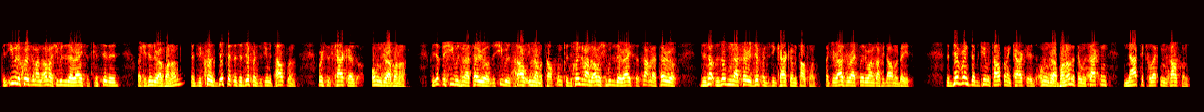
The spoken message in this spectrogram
because even according to the Mandama Shibud is Araiso, it's considered like a Din Rabbanon, it's because this set is a difference between Metaltlin versus Karka is only the Rabbanon. Because if the shibud is minatariyo, the shibud is chal even on metalchim. Because the according to the other shibud is deraisa, it's not minatariyo. There's no there's no minatariyo difference between karka and metalchim. Like the Rashi writes later on in Dafidal and Beis. The difference that between metalchim and karka is only rabbanon that they were saking not to collect metalchim.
